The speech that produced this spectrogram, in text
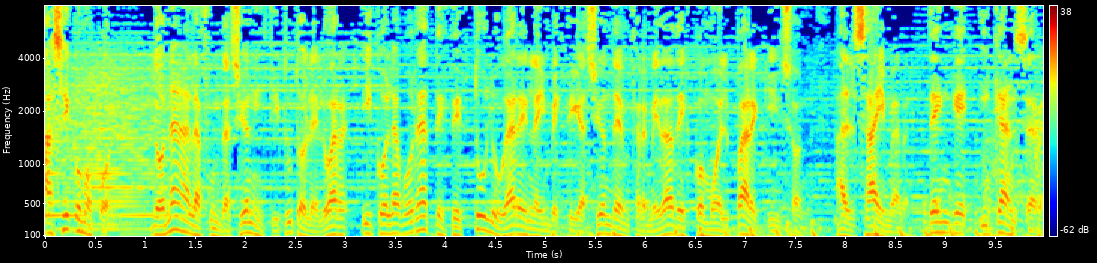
Hacé como Paul. Doná a la Fundación Instituto Leluar y colabora desde tu lugar en la investigación de enfermedades como el Parkinson, Alzheimer, dengue y cáncer,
